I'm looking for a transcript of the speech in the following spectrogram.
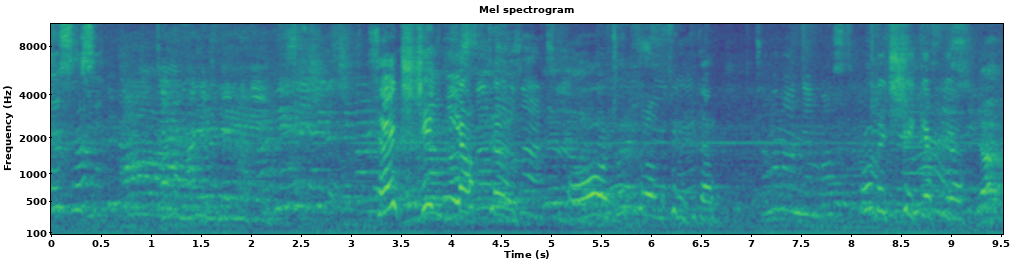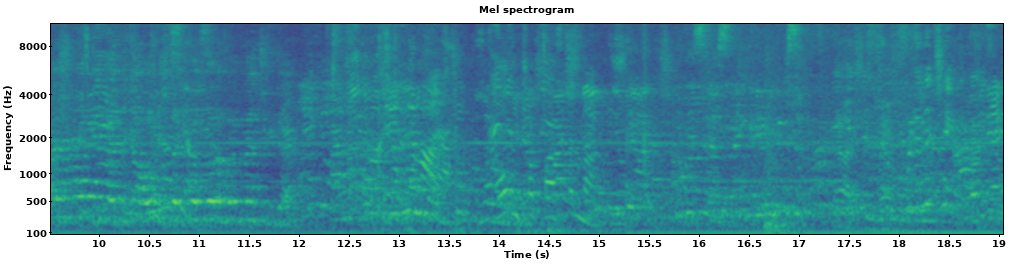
sessiz. Tamam anne bu benim değil. Sen çiçek mi yaptın? Oo çok güzel oldu seninkiden. Tamam annem bastı. O da çiçek yapıyor. Yaklaşık 12 dakika, 13 dakika sonra fırından çıkacak. Elleme ayağı. Çok güzel. Oğlum çok bastırma. Fırını çek. Öyle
